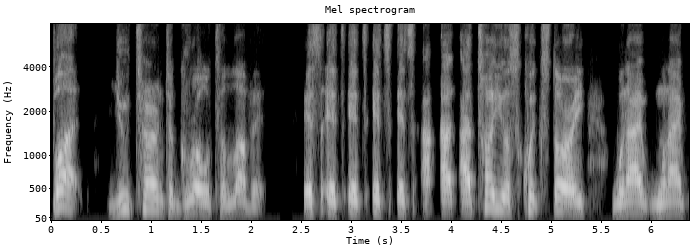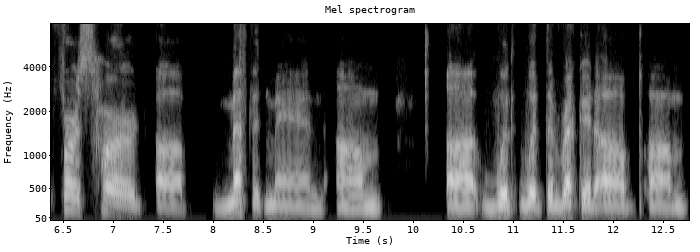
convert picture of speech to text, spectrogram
but you turn to grow to love it. It's it's it's it's it's I, I tell you a quick story. When i when i first heard uh method man um uh, with with the record of um,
